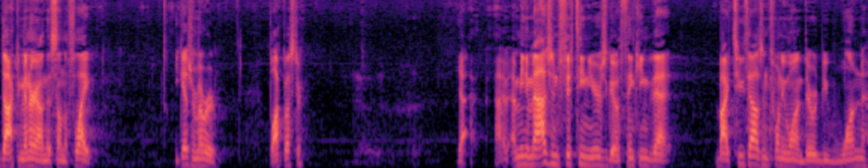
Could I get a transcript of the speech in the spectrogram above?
documentary on this on the flight. You guys remember Blockbuster? Yeah. I, I mean, imagine 15 years ago thinking that by 2021 there would be one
